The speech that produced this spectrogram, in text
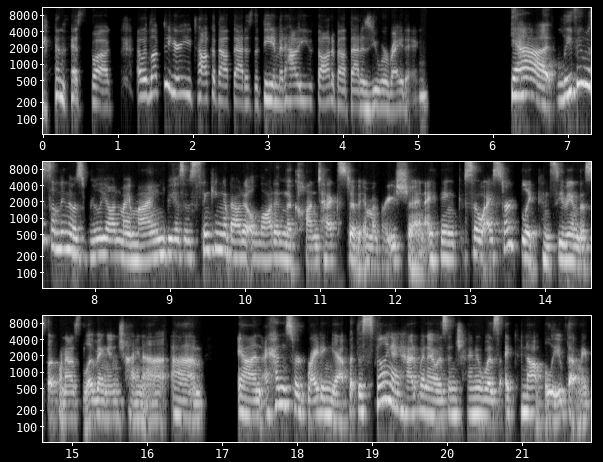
in this book. I would love to hear you talk about that as the theme and how you thought about that as you were writing. Yeah, leaving was something that was really on my mind because I was thinking about it a lot in the context of immigration. I think so. I started like conceiving this book when I was living in China. Um, and I hadn't started writing yet, but this feeling I had when I was in China was I could not believe that my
